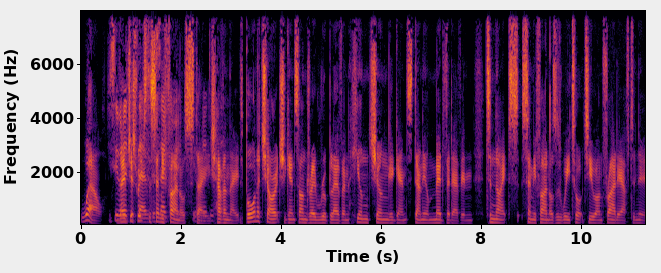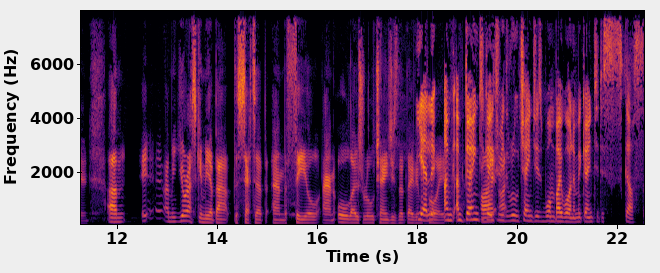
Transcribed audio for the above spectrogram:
Well, they've just reached the semi-finals stage, haven't they? It's Borna Coric against Andrei Rublev and Hyun Chung against Daniil Medvedev in tonight's semi-finals as we talk to you on Friday afternoon. Um, I mean, you're asking me about the setup and the feel and all those rule changes that they've yeah, employed. Yeah, I'm, I'm going to go I, through I, the rule changes one by one, and we're going to discuss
